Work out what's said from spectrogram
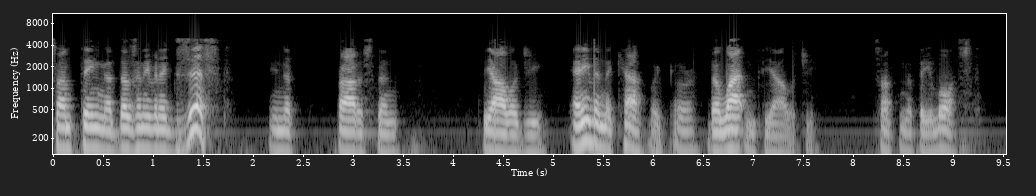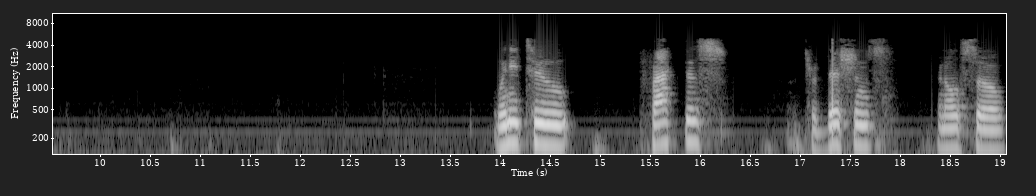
something that doesn't even exist in the Protestant theology, and even the Catholic or the Latin theology something that they lost. We need to practice traditions and also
